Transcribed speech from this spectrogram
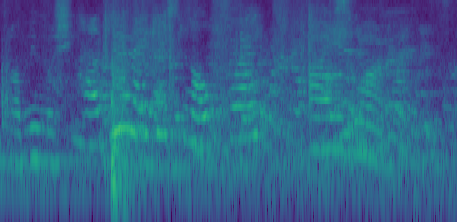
Probably machine. How do you make a snowflake? Ice water.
